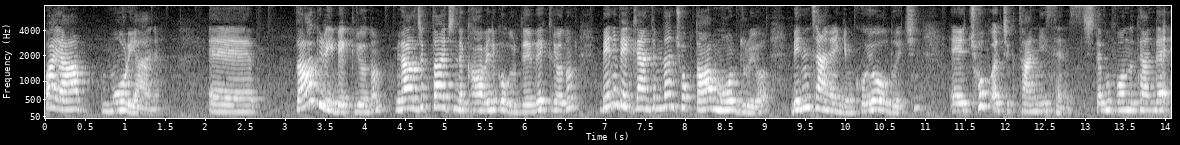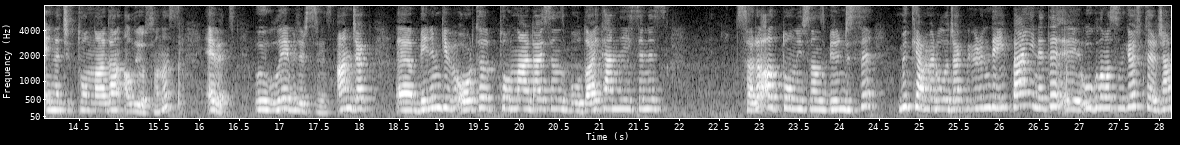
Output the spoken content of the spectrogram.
Bayağı mor yani. Ee, daha gri bekliyordum. Birazcık daha içinde kahvelik olur diye bekliyordum. Benim beklentimden çok daha mor duruyor. Benim ten rengim koyu olduğu için e, çok açık tenliyseniz, işte bu fondötende en açık tonlardan alıyorsanız evet uygulayabilirsiniz. Ancak e, benim gibi orta tonlardaysanız, buğday tenliyseniz, sarı alt tonluysanız birincisi mükemmel olacak bir ürün değil. Ben yine de e, uygulamasını göstereceğim.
